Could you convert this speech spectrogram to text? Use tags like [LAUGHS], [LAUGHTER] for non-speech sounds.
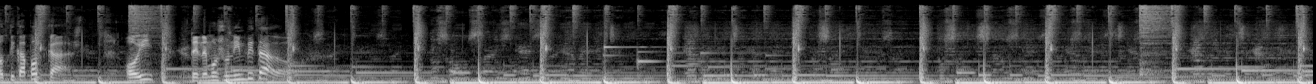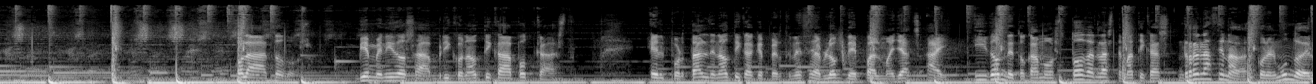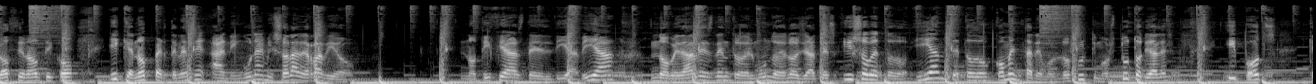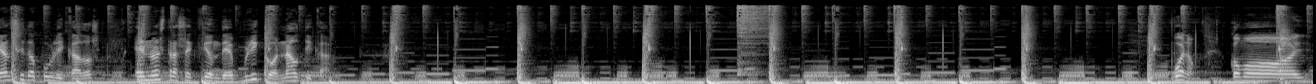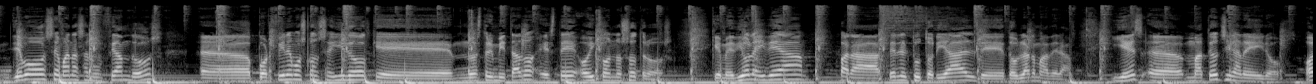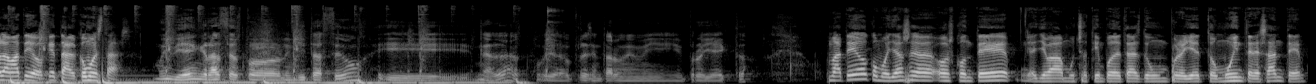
Náutica Podcast. Hoy tenemos un invitado. Hola a todos, bienvenidos a Briconáutica Podcast, el portal de náutica que pertenece al blog de Palma Yachts Eye y donde tocamos todas las temáticas relacionadas con el mundo del ocio náutico y que no pertenece a ninguna emisora de radio. Noticias del día a día, novedades dentro del mundo de los yates y sobre todo y ante todo comentaremos los últimos tutoriales y pods que han sido publicados en nuestra sección de Briconáutica. Bueno, como llevo semanas anunciándoos, eh, por fin hemos conseguido que nuestro invitado esté hoy con nosotros, que me dio la idea para hacer el tutorial de doblar madera. Y es eh, Mateo Chiganeiro. Hola Mateo, ¿qué tal? ¿Cómo estás? Muy bien, gracias por la invitación y nada, voy a presentarme mi proyecto. Mateo, como ya os, os, conté, lleva mucho tiempo detrás de un proyecto muy interesante.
